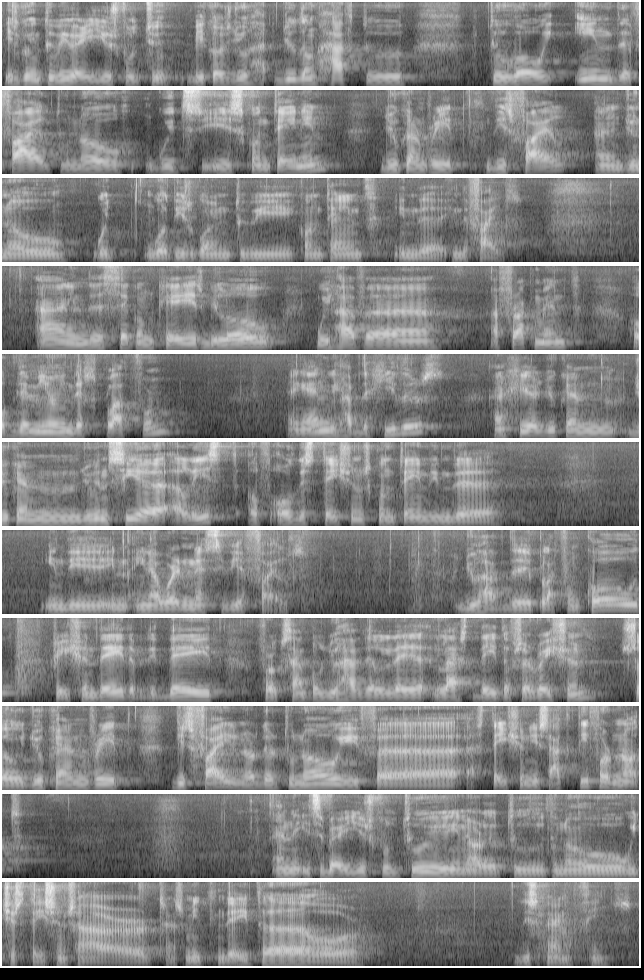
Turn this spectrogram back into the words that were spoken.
it's going to be very useful too because you you don't have to to go in the file to know which is containing you can read this file and you know which, what is going to be contained in the, in the files. And in the second case below, we have a, a fragment of the MIO index platform. Again, we have the headers, and here you can, you can, you can see a, a list of all the stations contained in, the, in, the, in, in our NetCDF files. You have the platform code, creation date, update date, for example, you have the last date observation, so you can read this file in order to know if uh, a station is active or not. And it's very useful too in order to, to know which stations are transmitting data or these kind of things.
